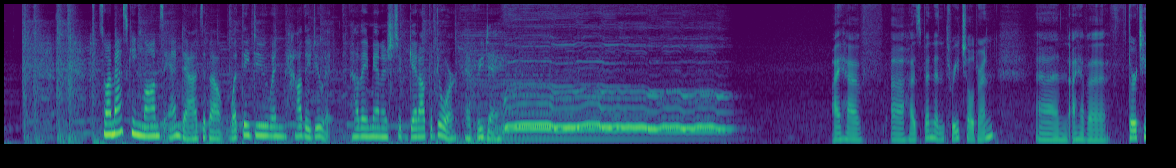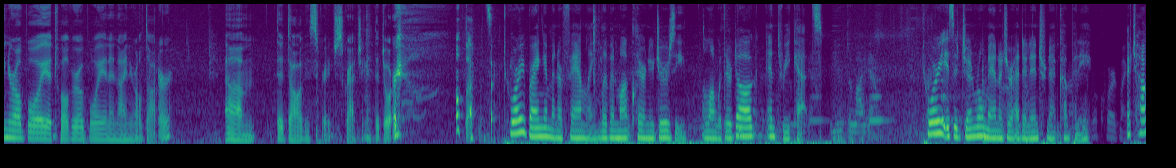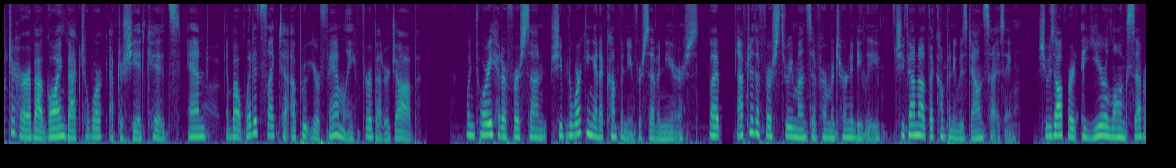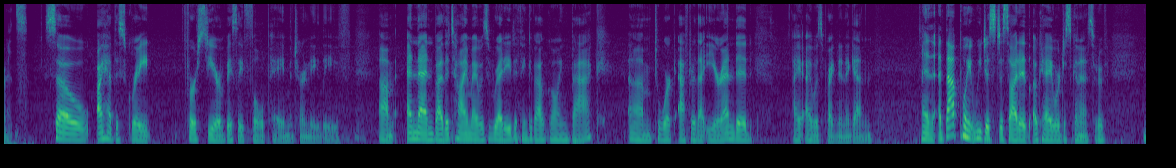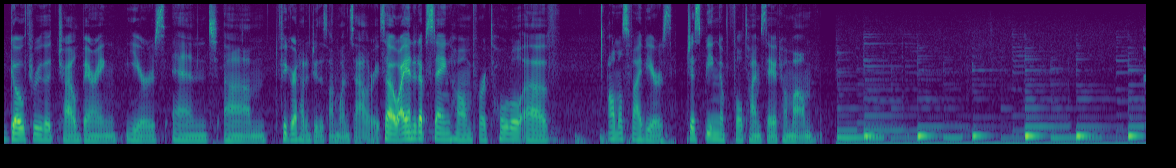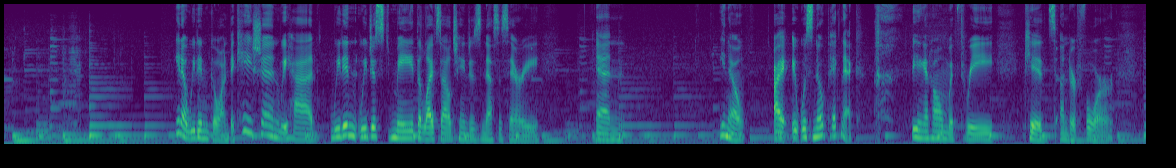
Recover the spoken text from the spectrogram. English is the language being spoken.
So I'm asking moms and dads about what they do and how they do it, how they manage to get out the door every day. I have a husband and three children, and I have a 13 year old boy, a 12 year old boy, and a nine year old daughter. Um, the dog is scratch- scratching at the door. Hold on one second. Tory Brangham and her family live in Montclair, New Jersey, along with their dog and three cats. You have to lie down. Tory is a general manager at an internet company. I talked to her about going back to work after she had kids and about what it's like to uproot your family for a better job. When Tory had her first son, she'd been working at a company for seven years. But after the first three months of her maternity leave, she found out the company was downsizing. She was offered a year long severance. So I had this great first year of basically full pay maternity leave. Um, and then by the time I was ready to think about going back um, to work after that year ended, I, I was pregnant again. And at that point, we just decided, okay, we're just going to sort of go through the childbearing years and um, figure out how to do this on one salary. So I ended up staying home for a total of almost five years, just being a full time stay at home mom. you know, we didn't go on vacation. We had, we didn't, we just made the lifestyle changes necessary. And, you know, I, it was no picnic being at home with three kids under four,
